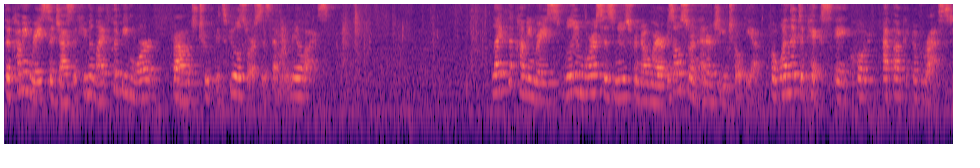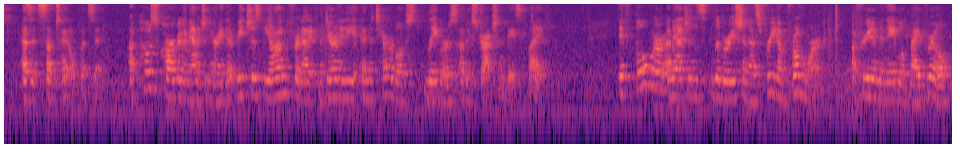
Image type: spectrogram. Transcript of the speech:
the coming race suggests that human life could be more bound to its fuel sources than we realize. Like the coming race, William Morris's News from Nowhere is also an energy utopia, but one that depicts a, quote, epoch of rest, as its subtitle puts it, a post-carbon imaginary that reaches beyond frenetic modernity and the terrible labors of extraction-based life. If Bulwer imagines liberation as freedom from work, a freedom enabled by Vril,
